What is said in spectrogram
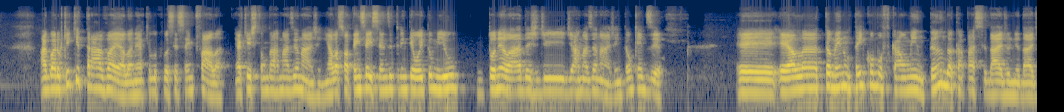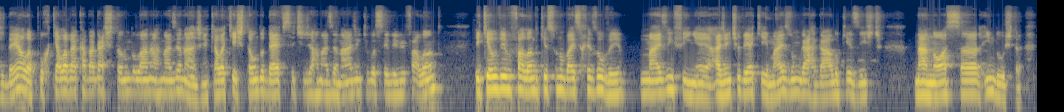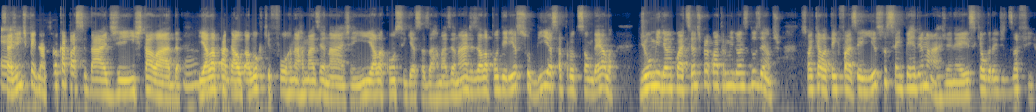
Agora, o que que trava ela, né? Aquilo que você sempre fala, é a questão da armazenagem. Ela só tem 638 mil toneladas de, de armazenagem. Então, quer dizer, é, ela também não tem como ficar aumentando a capacidade de unidade dela, porque ela vai acabar gastando lá na armazenagem. Aquela questão do déficit de armazenagem que você vive falando e que eu vivo falando que isso não vai se resolver. Mas, enfim, é, a gente vê aqui mais um gargalo que existe na nossa indústria. É. Se a gente pegar só a capacidade instalada uhum. e ela pagar o valor que for na armazenagem e ela conseguir essas armazenagens, ela poderia subir essa produção dela de 1 milhão e 400 para 4 milhões e 200. Só que ela tem que fazer isso sem perder margem, né? Esse que é o grande desafio.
